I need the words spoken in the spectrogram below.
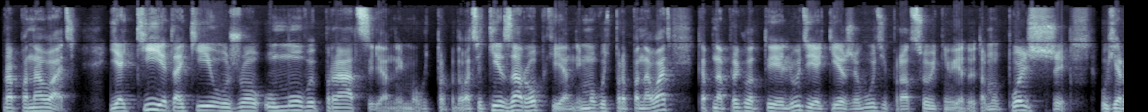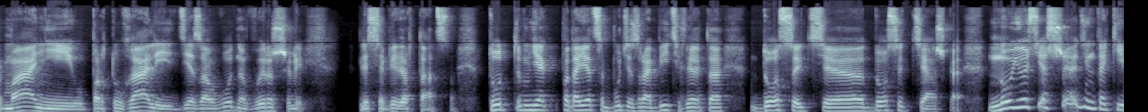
прапанаваць. Якія такія ўжо умовы працы яны могуць прападаваць якія заробкі яны могуць прапанаваць каб напрыклад тыя людзі якія жывуць і працуюць не ведаю там у Польшы у Геррманіі у Португаліі дзе заўгодна вырашылі для сябе вяртацца тут мне падаецца будзе зрабіць гэта досыць досыць цяжка. Ну ёсць яшчэ один такі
